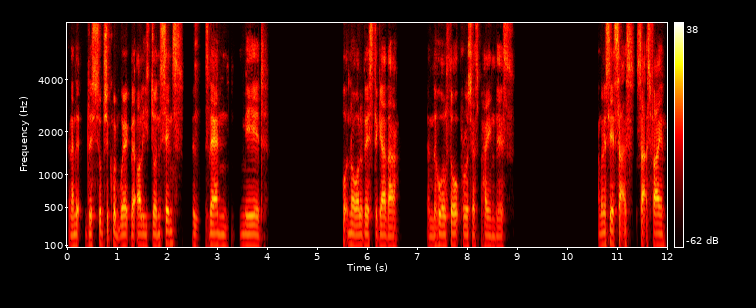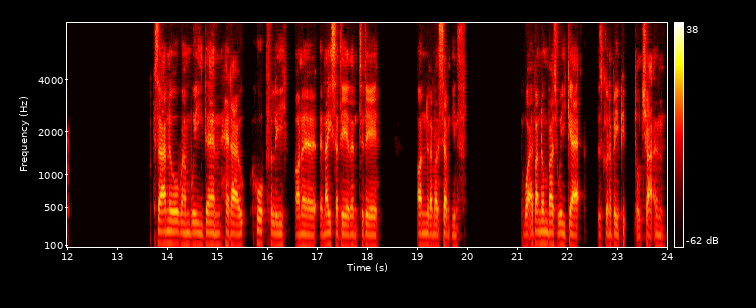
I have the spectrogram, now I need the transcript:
And then the, the subsequent work that Ollie's done since has then made putting all of this together and the whole thought process behind this. I'm going to say satis- satisfying because I know when we then head out, hopefully on a, a nicer day than today, on November the 17th. Whatever numbers we get, there's going to be people chatting.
